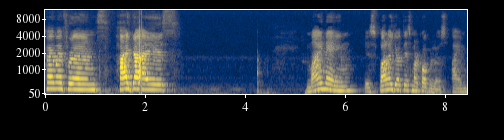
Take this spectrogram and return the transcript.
Hi, my friends. Hi, guys. My name is Panagiotis Markopoulos. I am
